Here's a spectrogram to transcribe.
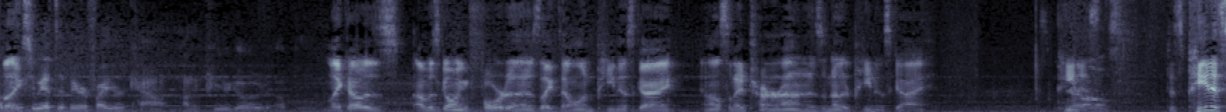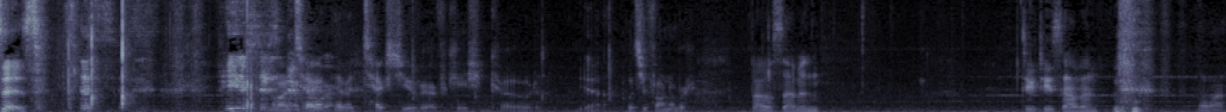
Okay, Like- so we have to verify your account on the computer. Go to upload. like I was I was going forward and there's like that one penis guy, and all of a sudden I turn around and there's another penis guy. Penises. No. It's penises. Penises I want to te- have it text you a verification code. Yeah. What's your phone number? 507 227. Hold on.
